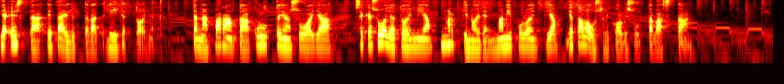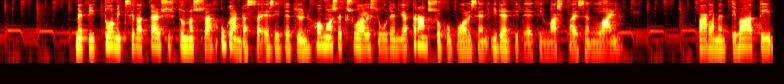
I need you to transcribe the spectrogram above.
ja estää epäilyttävät liiketoimet. Tämä parantaa kuluttajan suojaa sekä suojatoimia markkinoiden manipulointia ja talousrikollisuutta vastaan. MEPit tuomitsivat täysistunnossa Ugandassa esitetyn homoseksuaalisuuden ja transsukupuolisen identiteetin vastaisen lain. Parlamentti vaatii,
